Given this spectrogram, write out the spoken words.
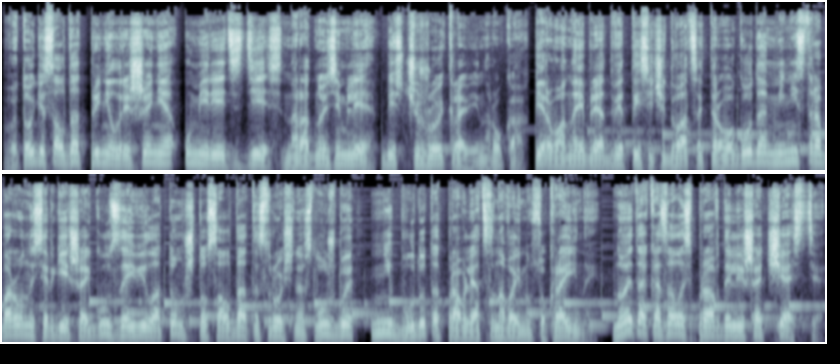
В итоге солдат принял решение умереть здесь, на родной земле, без чужой крови на руках. 1 ноября 2022 года министр обороны Сергей Шойгу заявил о том, что солдаты срочной службы не будут отправляться на войну с Украиной. Но это оказалось правдой лишь отчасти.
